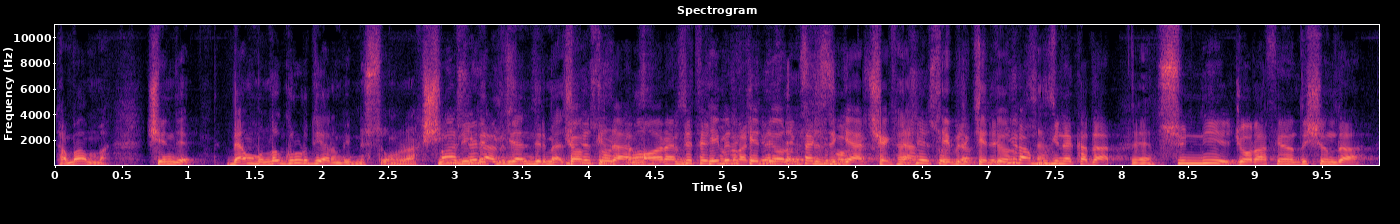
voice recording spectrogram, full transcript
Tamam mı? Şimdi ben bununla gurur duyarım bir Müslüman olarak. Şimdi beni ilgilendirmez. Şey Çok güzel, soracağım. Muharrem. Tebrik ediyorum sizi olarak. gerçekten. Şey Tebrik ediyorum İran sizi. bugüne kadar Evet. Sünni coğrafyanın dışında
